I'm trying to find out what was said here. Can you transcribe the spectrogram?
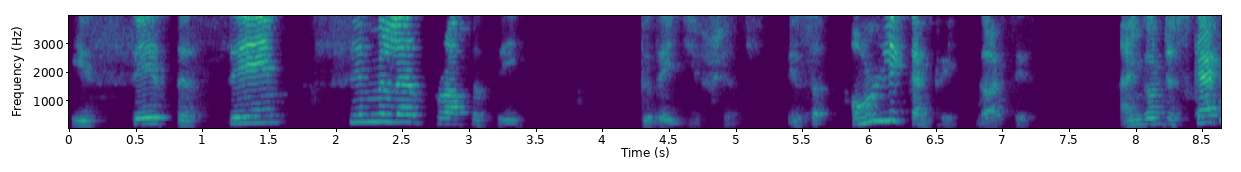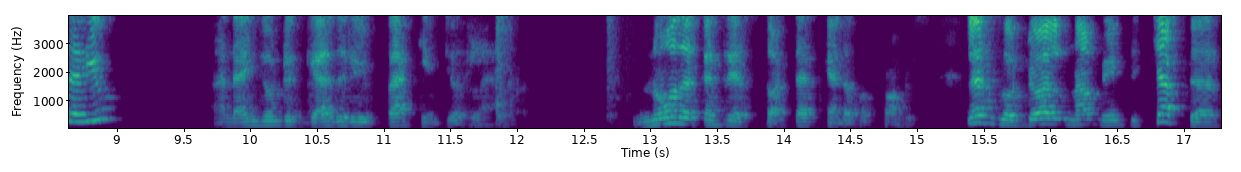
he says the same similar prophecy to the Egyptians. It's the only country, God says, I'm going to scatter you and I'm going to gather you back into your land. No other country has got that kind of a promise. Let's go dwell now into chapter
